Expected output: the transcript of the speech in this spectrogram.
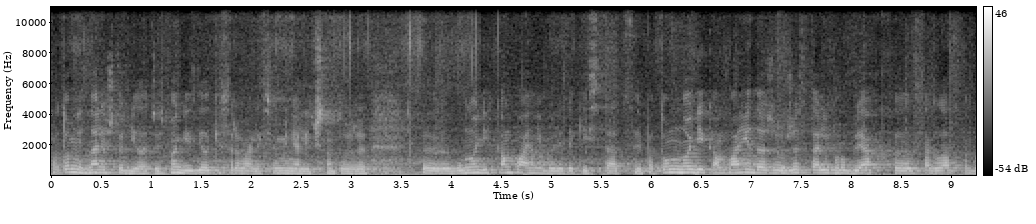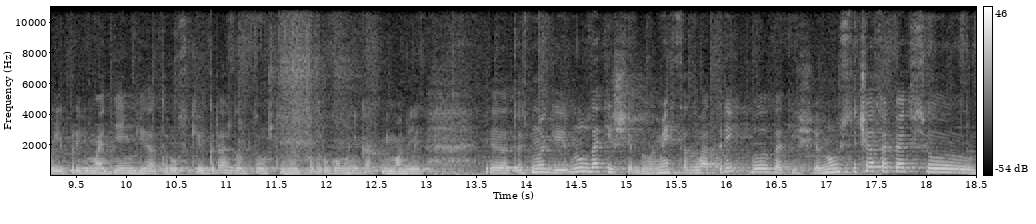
Потом не знали, что делать. То есть многие сделки срывались. У меня лично тоже. Э, у многих компаний были такие ситуации. Потом многие компании даже уже стали в рублях э, согласны были принимать деньги от русских граждан, потому что мы по-другому никак не могли. Э, то есть многие, ну, затишье было, месяца два-три было затишье. Но сейчас опять все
